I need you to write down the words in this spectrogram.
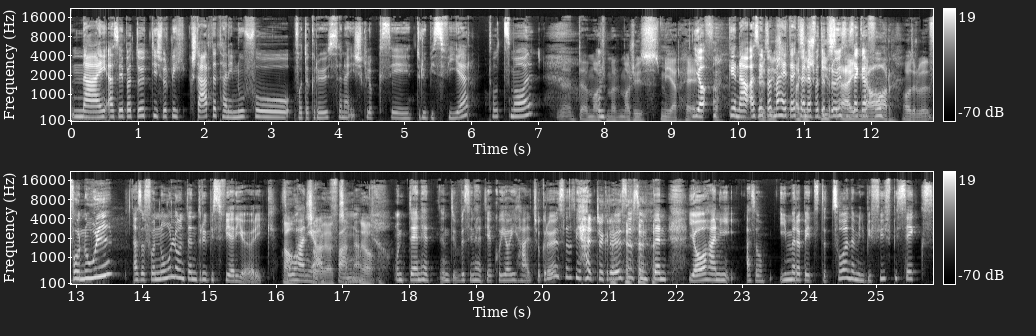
Nein, also eben dort ist wirklich, gestartet habe ich nur von, von den Grössen, ich glaube, drei bis vier, dort mal. Da musst du uns mehr helfen. Ja, genau, also eben, man hätte können ist von der Größe sagen, von, Jahr, oder? von null, also von null und dann drei bis vierjährig. So Ah, habe ich so angefangen. ja. Und dann hat, und wir sind halt die, ja, ich halt schon grösser, sie halt schon grösser. und dann, ja, habe ich also immer ein bisschen dazu. Und dann bin ich bei fünf bis sechs.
